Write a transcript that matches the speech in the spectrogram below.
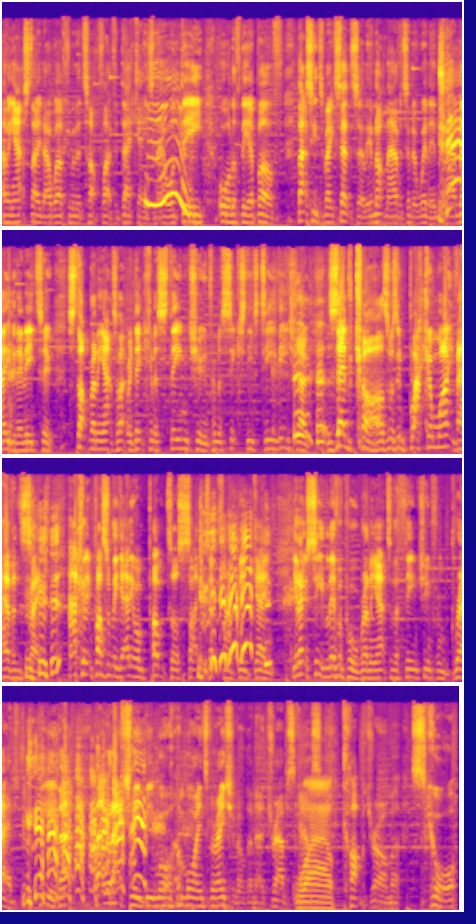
having outstayed our welcome in the top flight for decades now, or D, all of the above? That seemed to make sense earlier, not now Everton are winning. Uh, maybe they need to stop running out to that ridiculous theme tune from a 60s TV show. Z Cars was in black and white, for heaven's sake. How can it possibly get anyone pumped or psyched up for a big game? You don't see Liverpool running out to the theme tune from Bread, do you? That, that would actually be more more inspirational than a drab scouse Wow. cop drama. Score.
